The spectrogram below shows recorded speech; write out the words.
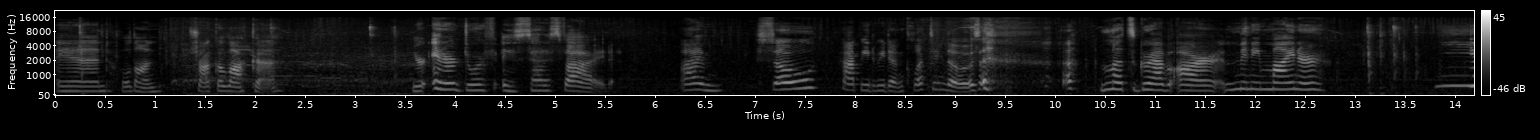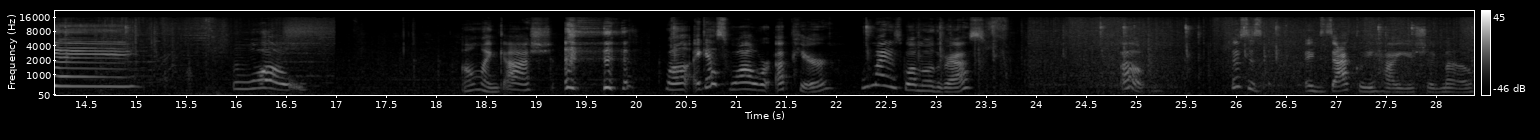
And hold on. Shakalaka. Your inner dwarf is satisfied. I'm so happy to be done collecting those. Let's grab our mini miner. Yay! Whoa. Oh my gosh. well, I guess while we're up here, we might as well mow the grass. Oh, this is exactly how you should mow.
